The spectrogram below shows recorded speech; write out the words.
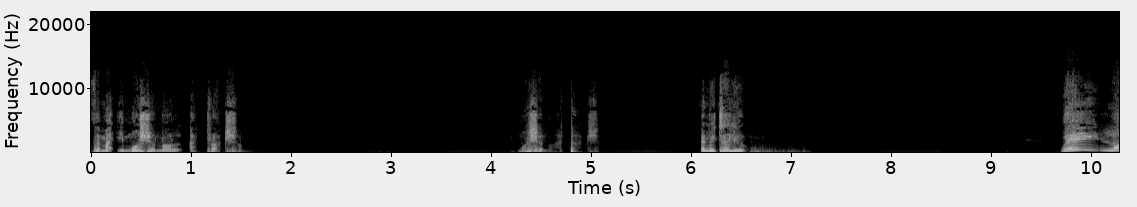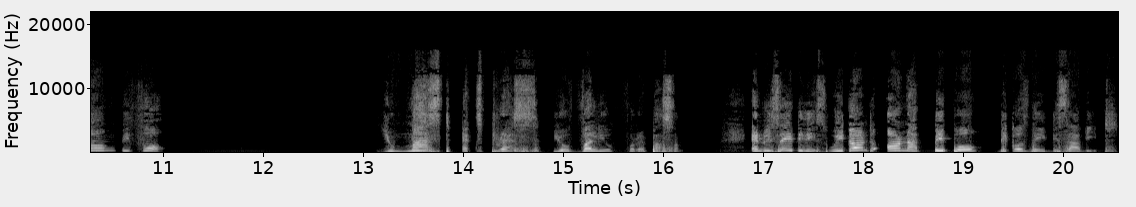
Some emotional attraction. Emotional attraction. Let me tell you. Way long before, you must express your value for a person. And we say this we don't honor people because they deserve it.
